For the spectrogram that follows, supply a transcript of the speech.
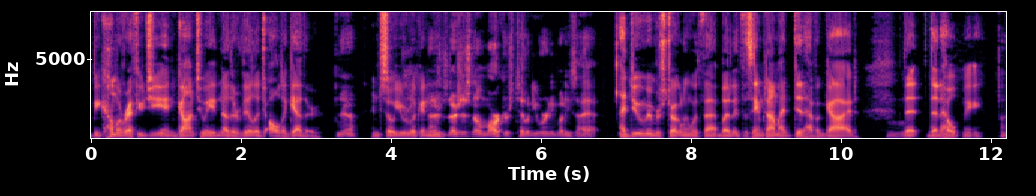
become a refugee and gone to another village altogether. Yeah, And so you're looking. there's, there's just no markers telling you where anybody's at. I do remember struggling with that, but at the same time, I did have a guide Mm. that that helped me. I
